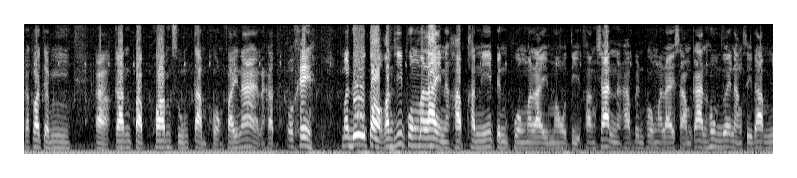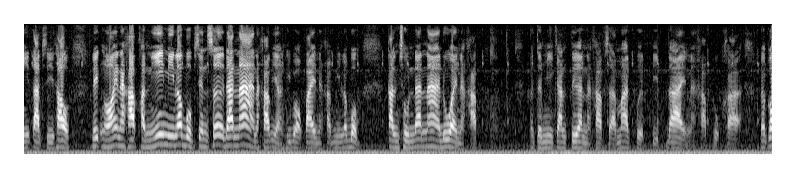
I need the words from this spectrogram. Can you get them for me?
แล้วก็จะมีการปรับความสูงต่ำของไฟหน้านะครับ โอเค มาดูต่อกันที่พวงมาลัยนะครับคันนี้เป็นพวงมาลัยมัลติฟังก์ชันนะครับเป็นพวงมาลัย3ก้านหุ้มด้วยหนังสีดำมีตัดสีเทาเล็กน้อยนะครับคันนี้มีระบบเซ็นเซอร์ด้านหน้านะครับอย่างที่บอกไปนะครับมีระบบกันชนด้านหน้าด้วยนะครับมันจะมีการเตือนนะครับ สามารถเปิดปิดได้นะครับลูกค้า แล้วก็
